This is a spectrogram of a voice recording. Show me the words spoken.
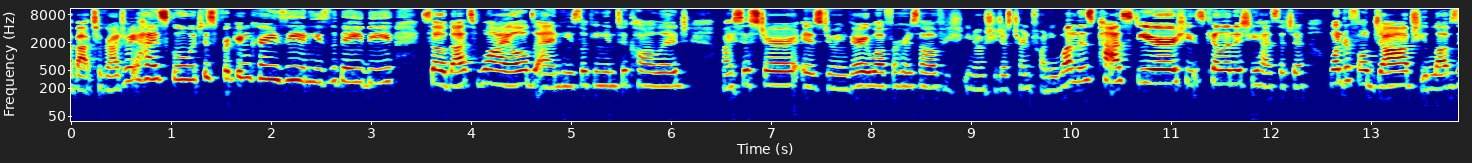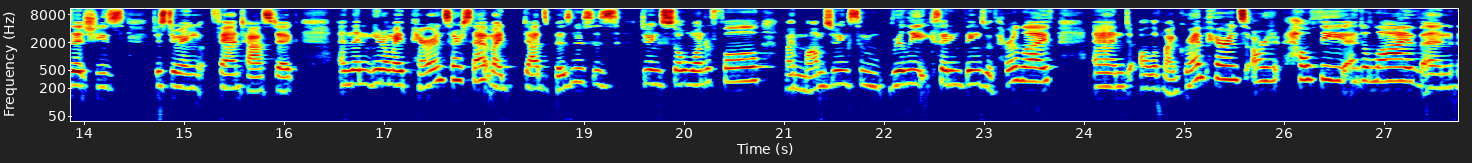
about to graduate high school, which is freaking crazy, and he's the baby. So that's wild. And he's looking into college. My sister is doing very well for herself. You know, she just turned 21 this past year. She's killing it. She has such a wonderful job. She loves it. She's just doing fantastic. And then, you know, my parents are set. My dad's business is doing so wonderful. My mom's doing some really exciting things with her life, and all of my grandparents are healthy and alive. And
